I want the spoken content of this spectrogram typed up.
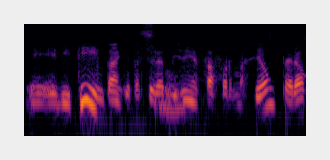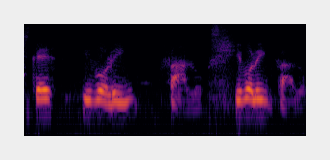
e, e, di team, anche perché bisogna fare formazione, però che i volini fallo, i volim fallo.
